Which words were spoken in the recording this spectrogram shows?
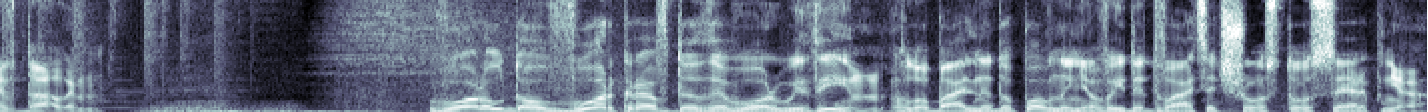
невдалим. World of Warcraft The War Within. Глобальне доповнення вийде 26 серпня.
